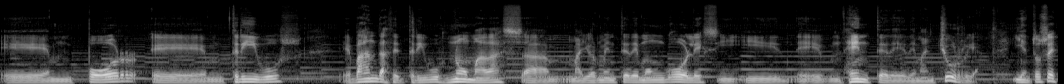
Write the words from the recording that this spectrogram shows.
eh, por eh, tribus, bandas de tribus nómadas, ah, mayormente de mongoles y, gente de, de Manchuria. Y entonces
